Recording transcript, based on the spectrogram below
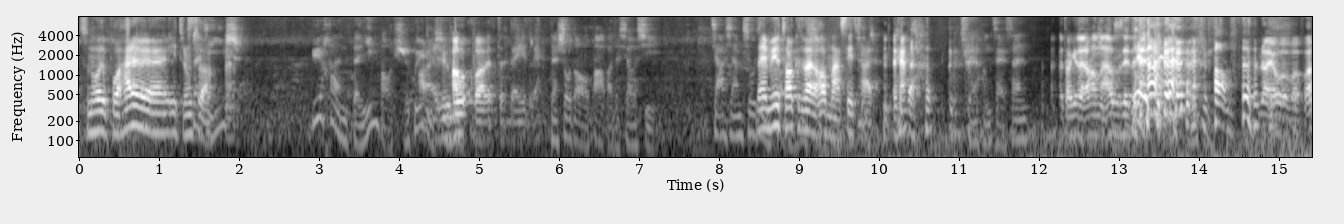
Så nå er det på her er vi i Tromsø. da. Pappa, vet du. Det er mye takket være han jeg sitter her. takket være han jeg også sitter her. Bra jobba, pappa.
